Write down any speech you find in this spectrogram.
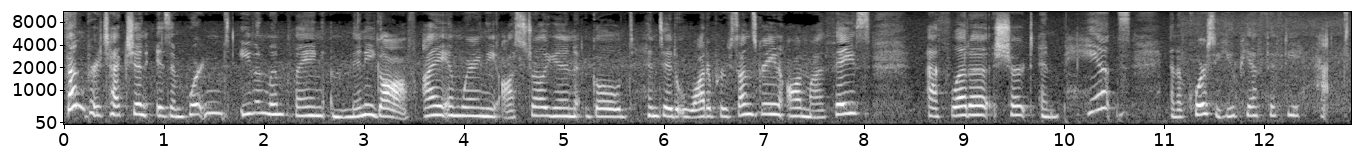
Sun protection is important even when playing mini golf. I am wearing the Australian gold tinted waterproof sunscreen on my face, Athleta shirt and pants, and of course a UPF 50 hat.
